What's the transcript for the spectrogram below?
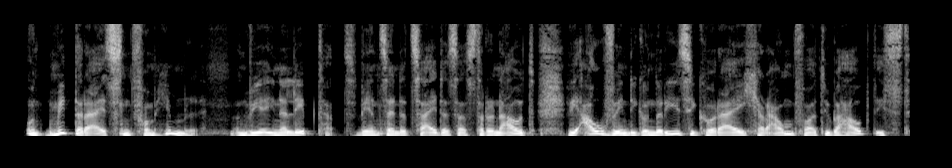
und mitreißend vom Himmel und wie er ihn erlebt hat während seiner Zeit als Astronaut, wie aufwendig und risikoreich Raumfahrt überhaupt ist,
